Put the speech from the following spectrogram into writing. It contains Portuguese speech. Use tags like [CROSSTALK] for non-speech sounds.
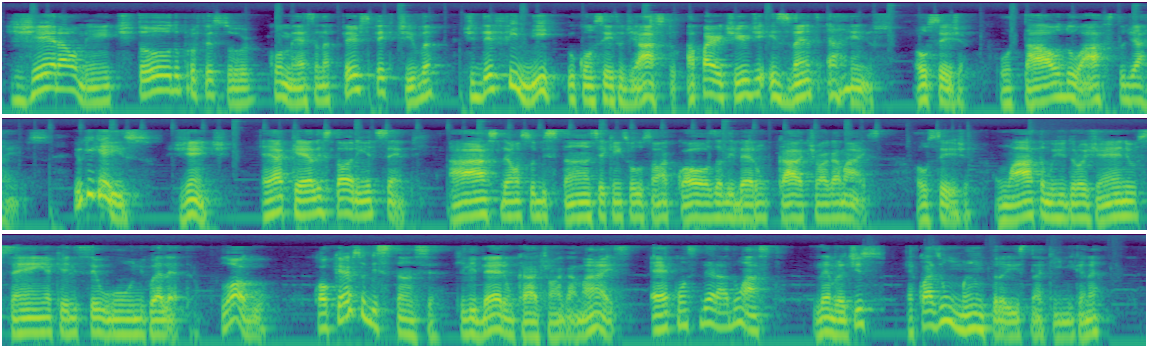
Geralmente, todo professor começa na perspectiva de definir o conceito de ácido a partir de Svent Arrhenius, ou seja, o tal do ácido de Arrhenius. E o que é isso? Gente, é aquela historinha de sempre. Ácido é uma substância que em solução aquosa libera um cátion H+, ou seja, um átomo de hidrogênio sem aquele seu único elétron. Logo, qualquer substância que libere um cátion H+, é considerado um ácido. Lembra disso? É quase um mantra isso na química, né?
